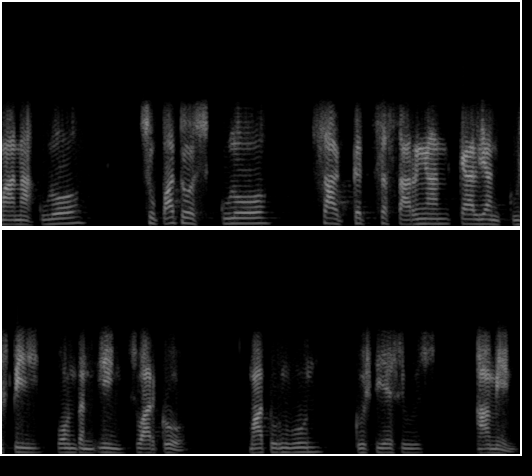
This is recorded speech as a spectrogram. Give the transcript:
manah kula supados kula saged sesarengan kalian Gusti wonten ing swarga. Matur nuwun Gusti Yesus. Amin.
